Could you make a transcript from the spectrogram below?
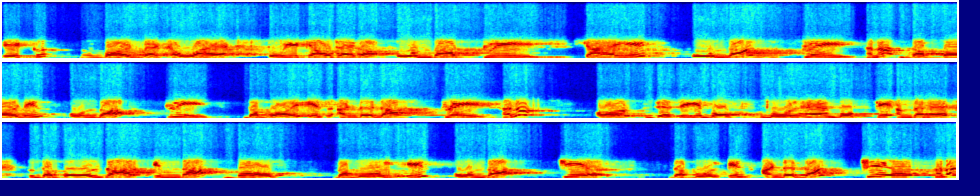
एक बर्ड बैठा हुआ है तो ये क्या हो जाएगा? ओन द ट्री क्या है ये? ओन द ट्री है ना? The bird is on the tree the boy is under the tree है ना? और जैसे ये बॉक्स बॉल है बॉक्स के अंदर है तो the balls are in the box the ball is on the chair the ball is under the chair है ना?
